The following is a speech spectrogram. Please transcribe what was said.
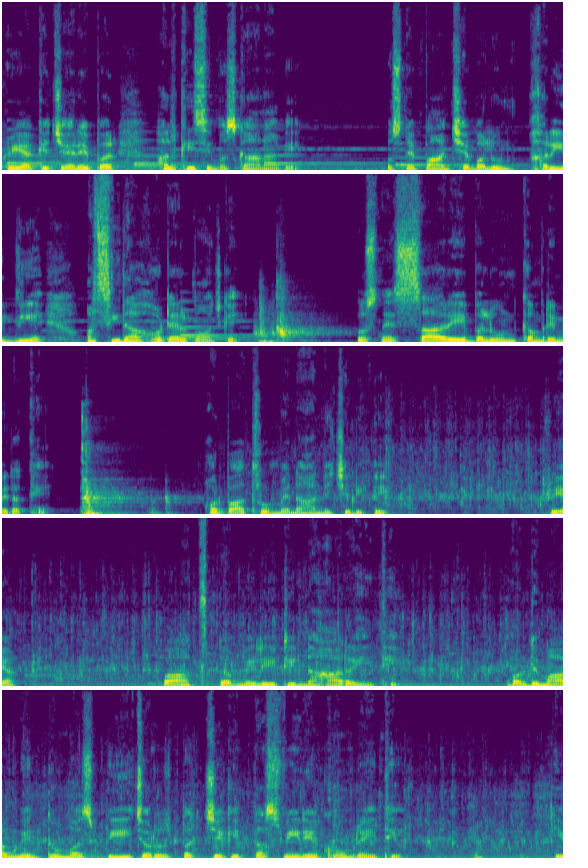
प्रिया के चेहरे पर हल्की सी मुस्कान आ गई। उसने पाँच छह बलून खरीद लिए और सीधा होटल पहुँच गई। उसने सारे बलून कमरे में रखे और बाथरूम में नहाने चली गई। प्रिया बाथ टब में लेटी नहा रही थी। और दिमाग में दुमस बीच और उस बच्चे की तस्वीरें घूम रही थी कि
